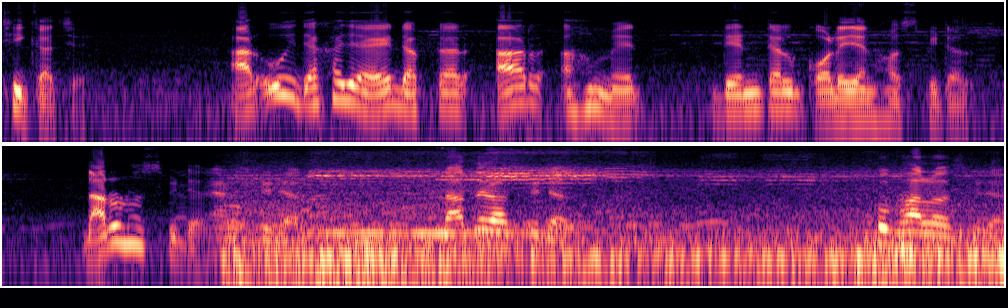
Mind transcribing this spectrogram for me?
ঠিক আছে। আর ওই দেখা যায় doctor R Ahmed dental college and hospital. দারুণ হসপিটাল। হসপিটাল। দাঁতের হসপিটাল। খুব ভালো হসপিটাল।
